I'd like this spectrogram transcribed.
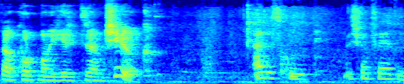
Daha korkmana gerektiren bir şey yok. Alles gut. Ist schon fertig.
